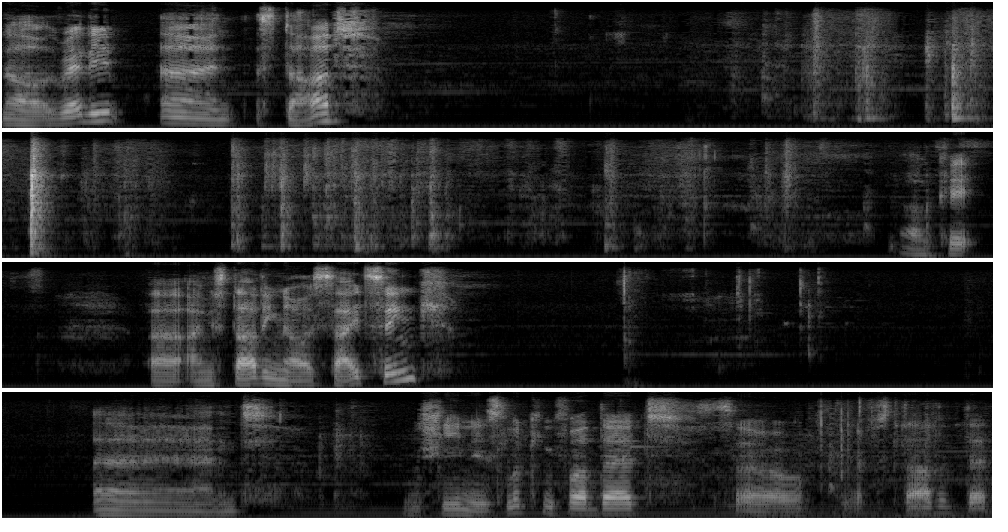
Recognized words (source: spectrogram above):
Now ready and start. Okay, uh, I'm starting now a SideSync. And machine is looking for that, so we have started that.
